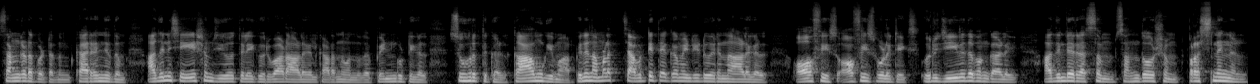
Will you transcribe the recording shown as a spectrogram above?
സങ്കടപ്പെട്ടതും കരഞ്ഞതും. അതിനുശേഷം ജീവിതത്തിലേക്ക് ഒരുപാട് ആളുകൾ കടന്നു വന്നത് പെൺകുട്ടികൾ സുഹൃത്തുക്കൾ കാമുകിമാർ. പിന്നെ നമ്മളെ ചവിട്ടിത്തേക്കാൻ വേണ്ടിയിട്ട് വരുന്ന ആളുകൾ ഓഫീസ് ഓഫീസ് പൊളിറ്റിക്സ് ഒരു ജീവിത പങ്കാളി അതിന്റെ രസം സന്തോഷം പ്രശ്നങ്ങൾ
